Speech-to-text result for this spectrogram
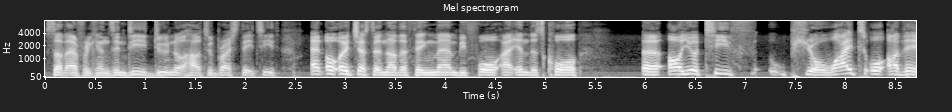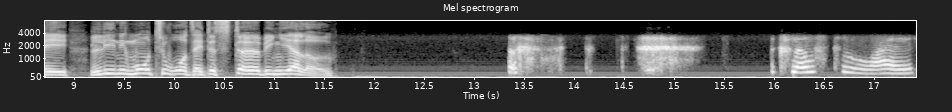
South Africans indeed do know how to brush their teeth. And oh, uh, just another thing, ma'am. Before I end this call, uh, are your teeth pure white or are they leaning more towards a disturbing yellow? Close to white.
